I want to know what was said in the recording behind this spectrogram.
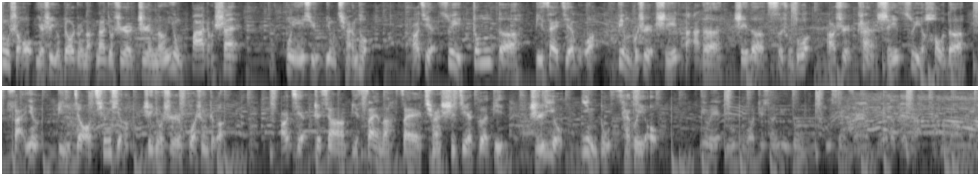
用手也是有标准的，那就是只能用巴掌扇，不允许用拳头。而且最终的比赛结果，并不是谁打的谁的次数多，而是看谁最后的反应比较清醒，谁就是获胜者。而且这项比赛呢，在全世界各地只有印度才会有，因为如果这项运动出现在别的国家，那么我们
